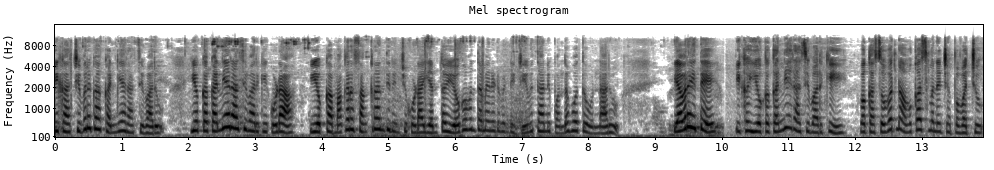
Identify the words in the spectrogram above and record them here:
ఇక చివరిగా కన్యా రాశి వారు. ఈ యొక్క కన్యా రాశి వారికి కూడా ఈ యొక్క మకర సంక్రాంతి నుంచి కూడా ఎంతో యోగవంతమైనటువంటి జీవితాన్ని పొందబోతూ ఉన్నారు. ఎవరైతే ఇక ఈ యొక్క కన్యా రాశి వారికి ఒక సువర్ణ అవకాశం అనే చెప్పవచ్చు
